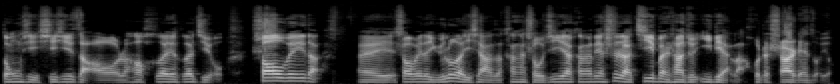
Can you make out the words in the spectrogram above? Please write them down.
东西，洗洗澡，然后喝一喝酒，稍微的。哎，稍微的娱乐一下子，看看手机啊，看看电视啊，基本上就一点了或者十二点左右。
